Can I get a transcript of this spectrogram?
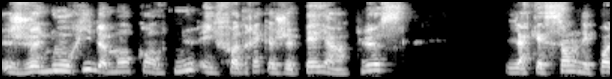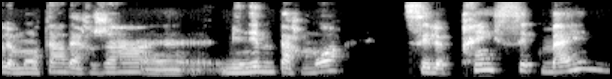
je nourris de mon contenu et il faudrait que je paye en plus. La question n'est pas le montant d'argent euh, minime par mois, c'est le principe même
